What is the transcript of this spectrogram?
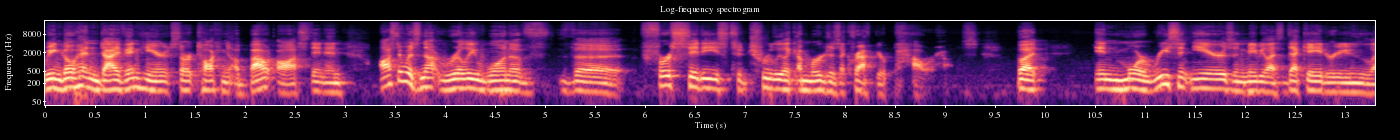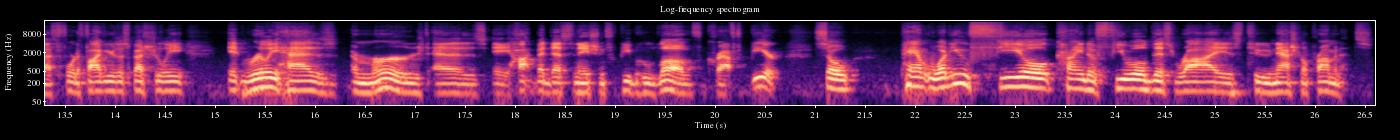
we can go ahead and dive in here and start talking about Austin. And Austin was not really one of the first cities to truly like emerge as a craft beer powerhouse, but in more recent years and maybe last decade or even the last four to five years especially it really has emerged as a hotbed destination for people who love craft beer. So, Pam, what do you feel kind of fueled this rise to national prominence?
